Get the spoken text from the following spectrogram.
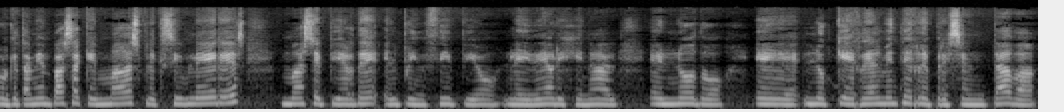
Porque también pasa que más flexible eres, más se pierde el principio, la idea original, el nodo, eh, lo que realmente representaba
